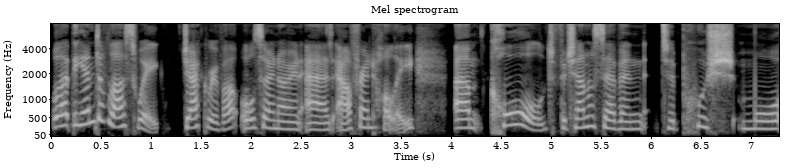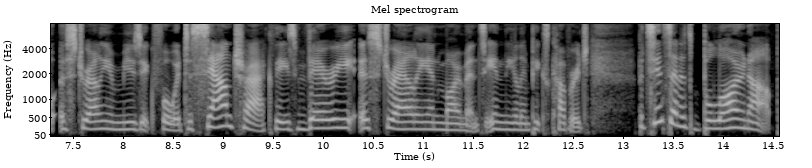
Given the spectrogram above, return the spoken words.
Well, at the end of last week, Jack River, also known as our friend Holly, um, called for Channel 7 to push more Australian music forward, to soundtrack these very Australian moments in the Olympics coverage. But since then, it's blown up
